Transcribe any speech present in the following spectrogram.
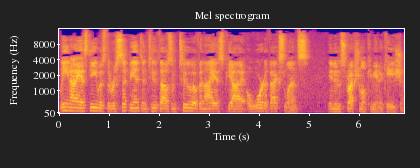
Lean ISD was the recipient in 2002 of an ISPI Award of Excellence in Instructional Communication.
